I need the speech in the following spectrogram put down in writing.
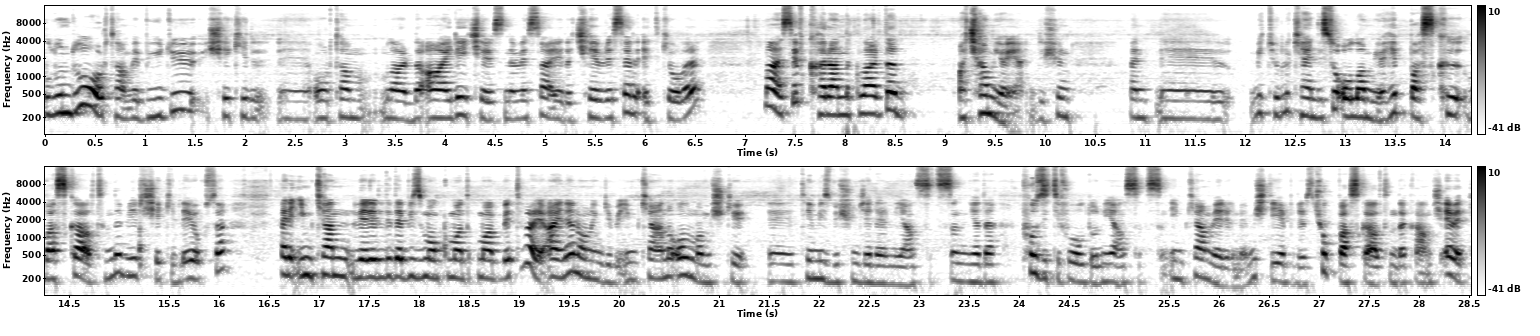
bulunduğu ortam ve büyüdüğü şekil e, ortamlarda aile içerisinde vesairede çevresel etki olarak maalesef karanlıklarda açamıyor yani. Düşün hani e, bir türlü kendisi olamıyor. Hep baskı baskı altında bir şekilde. Yoksa hani imkan verildi de biz mi okumadık muhabbeti var ya aynen onun gibi. İmkanı olmamış ki e, temiz düşüncelerini yansıtsın ya da pozitif olduğunu yansıtsın. İmkan verilmemiş diyebiliriz. Çok baskı altında kalmış. Evet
